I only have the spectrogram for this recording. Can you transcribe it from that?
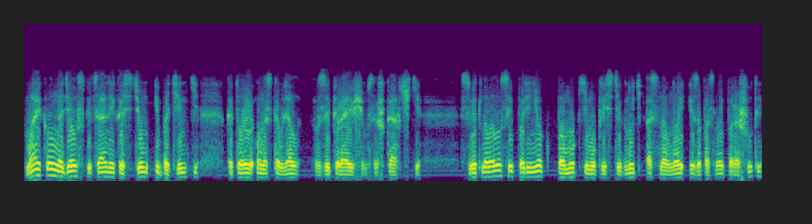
Майкл надел специальный костюм и ботинки, которые он оставлял в запирающемся шкафчике. Светловолосый паренек помог ему пристегнуть основной и запасной парашюты,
